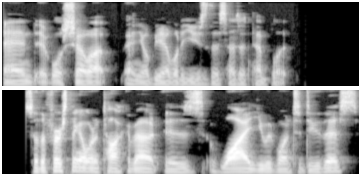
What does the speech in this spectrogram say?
and it will show up and you'll be able to use this as a template. So the first thing I want to talk about is why you would want to do this.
